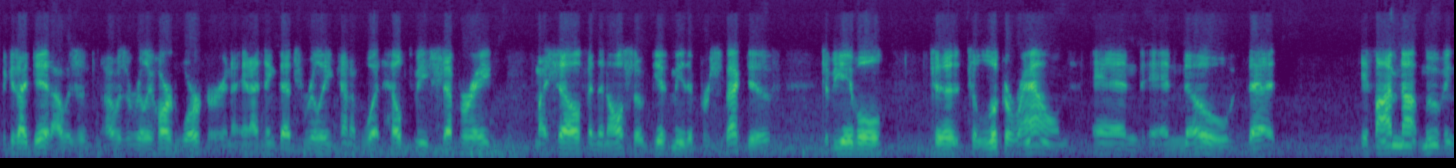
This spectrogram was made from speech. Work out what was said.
because I did. I was a I was a really hard worker, and and I think that's really kind of what helped me separate myself, and then also give me the perspective to be able to to look around and and know that if I'm not moving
